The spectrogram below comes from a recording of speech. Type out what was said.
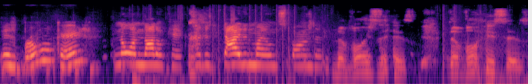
is bro okay? No, I'm not okay because I just died in my own spawn. To... The voices. The voices.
